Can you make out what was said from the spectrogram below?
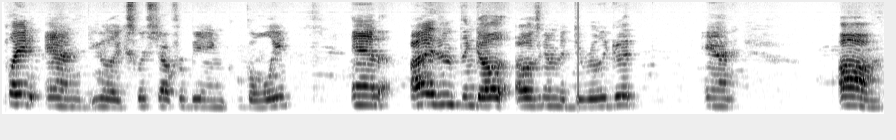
played, and you like switched out for being goalie, and I didn't think I, I was going to do really good, and um,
